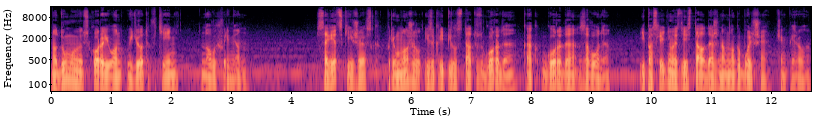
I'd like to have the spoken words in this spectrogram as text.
но думаю, скоро и он уйдет в тень новых времен. Советский Ижевск приумножил и закрепил статус города как города-завода, и последнего здесь стало даже намного больше, чем первого.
